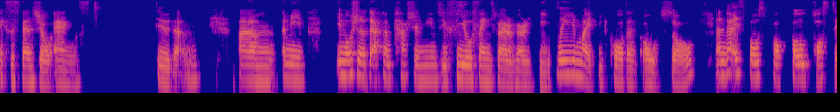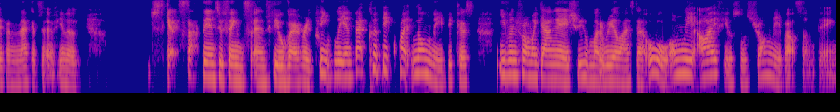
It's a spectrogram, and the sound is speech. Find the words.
existential angst to them. Um, I mean, emotional depth and passion means you feel things very, very deeply. You might be called an old soul. And that is both, both positive and negative. You know, just get sucked into things and feel very, very deeply. And that could be quite lonely because even from a young age, people might realize that, oh, only I feel so strongly about something.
